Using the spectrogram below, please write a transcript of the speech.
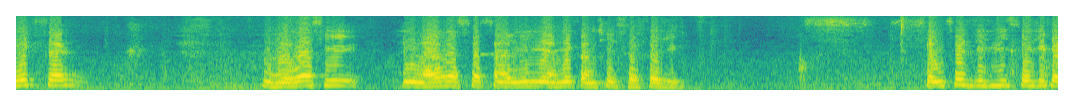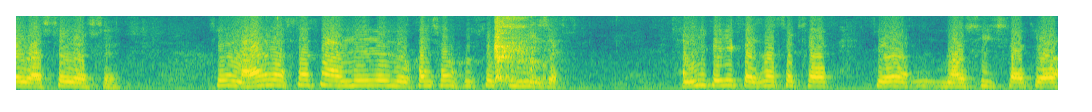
एक तर मराठी आणि महाराष्ट्रात चाललेली अनेक आमची सहकारी त्यांचं दिल्लीचं जे काही वास्तव्य असतं ते महाराष्ट्रातून आलेल्या लोकांच्या फक्त फिरणीच आम्ही कधी कर्नाटकचा किंवा नॉर्थ ईस्टचा किंवा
